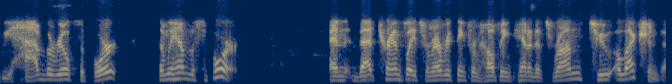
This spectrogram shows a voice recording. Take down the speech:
we have the real support, then we have the support. And that translates from everything from helping candidates run to election day.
